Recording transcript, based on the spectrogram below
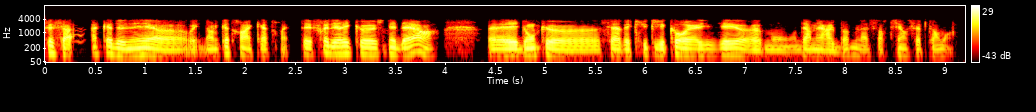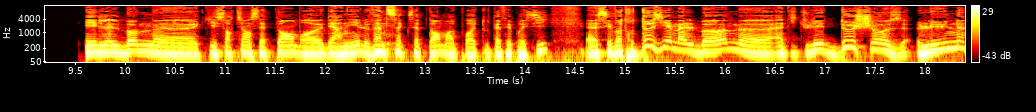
C'est ça, à Cadenet, oui, dans le 84. C'est Frédéric Schneider, et donc c'est avec lui que j'ai co-réalisé mon dernier album, la sortie en septembre. Et l'album euh, qui est sorti en septembre euh, dernier, le 25 septembre pour être tout à fait précis, euh, c'est votre deuxième album intitulé Deux choses l'une.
